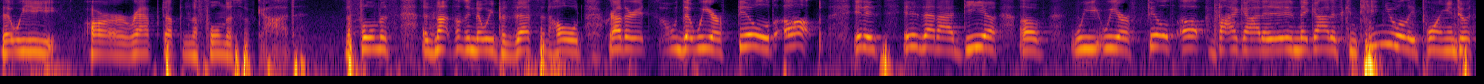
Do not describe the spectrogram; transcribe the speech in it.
that we are wrapped up in the fullness of God. The fullness is not something that we possess and hold. Rather, it's that we are filled up. It is, it is that idea of we, we are filled up by God and that God is continually pouring into us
